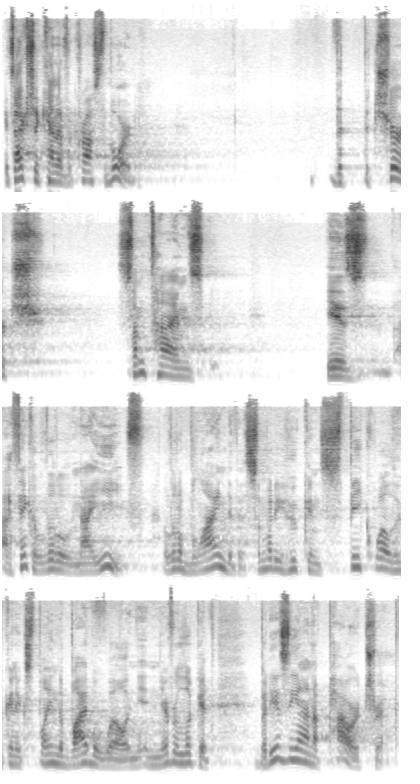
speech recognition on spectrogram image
It's actually kind of across the board. The, the church sometimes is, I think, a little naive, a little blind to this. Somebody who can speak well, who can explain the Bible well, and, and never look at, but is he on a power trip?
